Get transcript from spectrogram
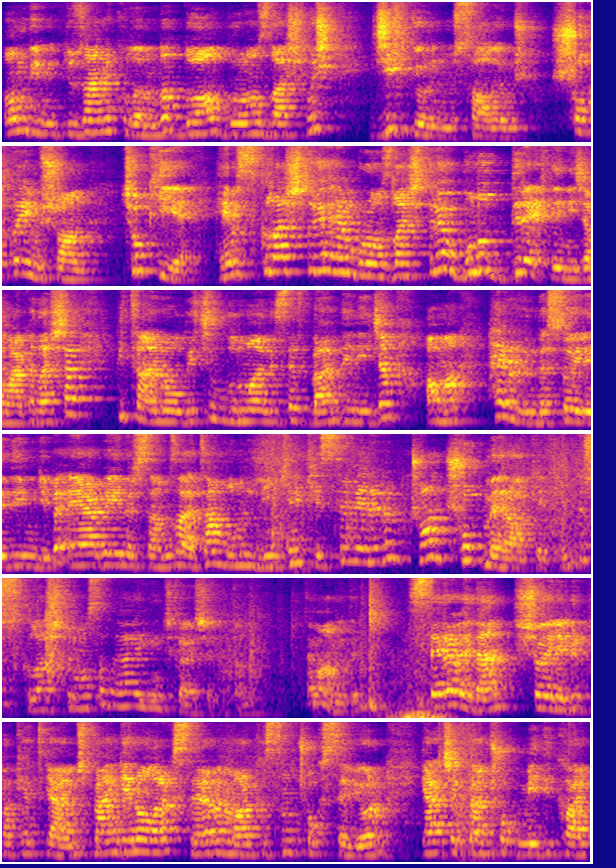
10 günlük düzenli kullanımda doğal bronzlaşmış cilt görünümü sağlıyormuş. Şoktayım şu an. Çok iyi. Hem sıkılaştırıyor hem bronzlaştırıyor. Bunu direkt deneyeceğim arkadaşlar. Bir tane olduğu için bunu maalesef ben deneyeceğim. Ama her üründe söylediğim gibi eğer beğenirsem zaten bunun linkini kesin veririm. Şu an çok merak ettim. Bir de sıkılaştırması bayağı ilginç gerçekten. Devam edelim. CeraVe'den şöyle bir paket gelmiş. Ben genel olarak CeraVe markasını çok seviyorum. Gerçekten çok medikal,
